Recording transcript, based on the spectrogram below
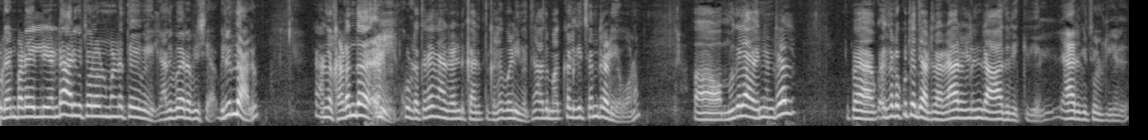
உடன்பட இல்லையென்றால் யாருக்கு சொல்லணுமென்ற தேவையில்லை. அது வேறு விஷயம். இருந்தாலும் நாங்கள் கடந்த கூட்டத்தில் நான் ரெண்டு கருத்துக்களை வெளிவச்சேன். அது மக்களுக்கு சென்றடைய போகணும் முதலாக என்னென்றால் இப்போ எங்களை குற்றம் சாட்டுறார். யாருக்கு ஆதரிக்கிறீர்கள்? யாருக்கு சொல்கிறீர்கள்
